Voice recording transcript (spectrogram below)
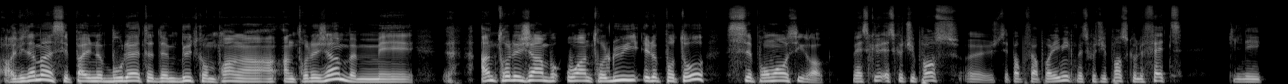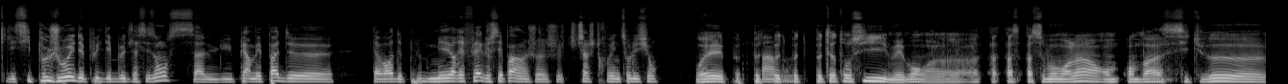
Alors évidemment, c'est pas une boulette d'un but qu'on prend en- en- entre les jambes, mais euh, entre les jambes ou entre lui et le poteau, c'est pour moi aussi grave. Mais est-ce que, est-ce que tu penses, euh, je sais pas pour faire polémique, mais est-ce que tu penses que le fait qu'il ait, qu'il ait si peu joué depuis le début de la saison, ça lui permet pas de d'avoir des plus meilleurs réflexes? Je sais pas, hein, je, je cherche à trouver une solution. Oui, peut, peut, Enfin, peut- peut- peut-être aussi, mais bon, euh, à, à- à ce moment-là, on, on va, si tu veux, euh,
